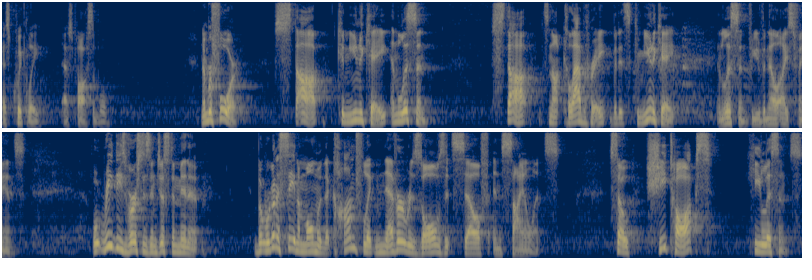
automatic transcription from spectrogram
as quickly as possible. Number four, stop, communicate, and listen. Stop, it's not collaborate, but it's communicate and listen for you Vanilla Ice fans. We'll read these verses in just a minute, but we're to see in a moment that conflict never resolves itself in silence. So she talks, he listens.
